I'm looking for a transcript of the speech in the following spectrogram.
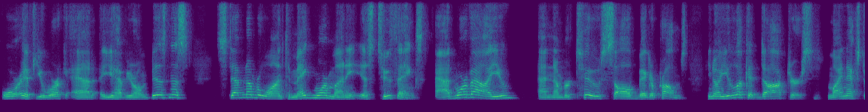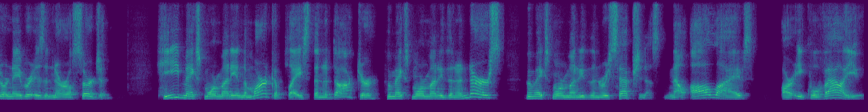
or if you work at, you have your own business. Step number one to make more money is two things add more value, and number two, solve bigger problems. You know, you look at doctors. My next door neighbor is a neurosurgeon. He makes more money in the marketplace than a doctor who makes more money than a nurse who makes more money than a receptionist. Now, all lives are equal value,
